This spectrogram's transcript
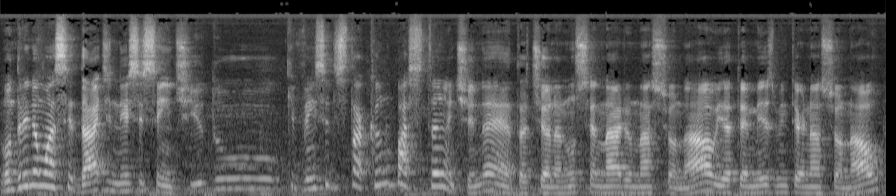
Londrina é uma cidade nesse sentido que vem se destacando bastante, né, Tatiana, no cenário nacional e até mesmo internacional,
